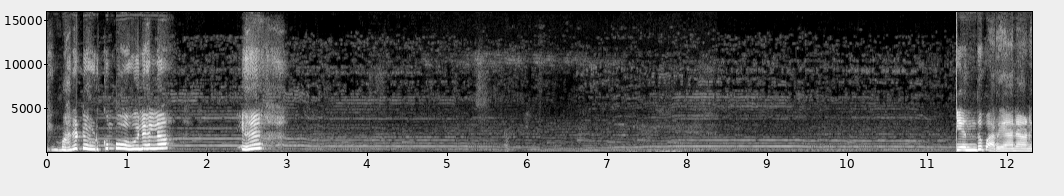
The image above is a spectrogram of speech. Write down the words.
ഇമ്മാനിട്ട് എവിടേക്കും പോവൂലല്ലോ ഏ? എന്ത് പറയാനാണ്?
